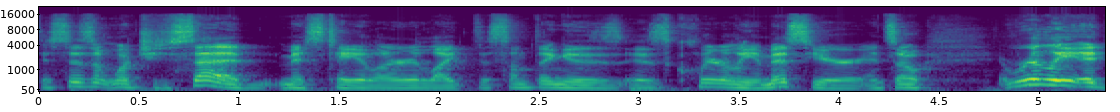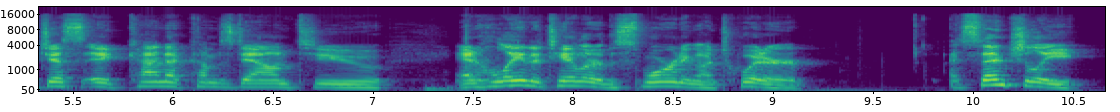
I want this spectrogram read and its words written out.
"This isn't what you said, Miss Taylor. Like this, something is is clearly amiss here." And so really, it just it kind of comes down to and Hellena Taylor this morning on Twitter essentially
